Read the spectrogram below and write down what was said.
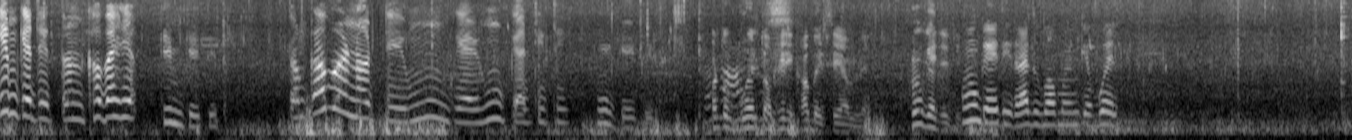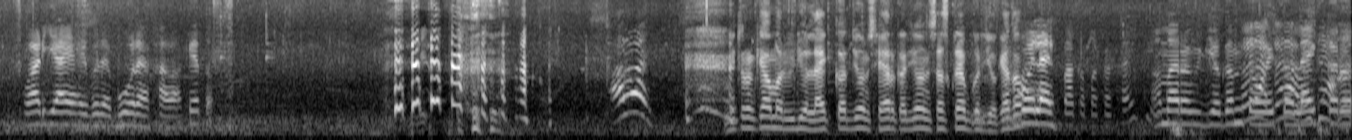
કેમ કે તને ખબર છે? કેમ કહેતી હતી? તને ખબર નહોતી હું કે હું કહેતી હતી હું કહેતી હતી પણ તું બોલ તો ફરી ખબર છે અમને શું કહેતી હતી હું કહેતી હતી રાજુ બાબુ એમ કે બોલ વાડી આયા હે બધા બોરા ખાવા કેતો મિત્રો કે અમારો વીડિયો લાઈક કરજો ને શેર કરજો ને સબસ્ક્રાઇબ કરજો કે તો બોલ આય. અમારો વીડિયો ગમતો હોય તો લાઈક કરો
